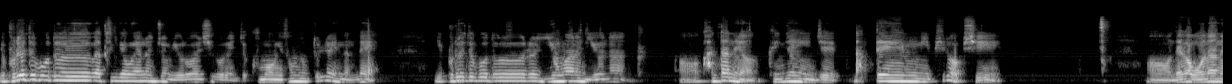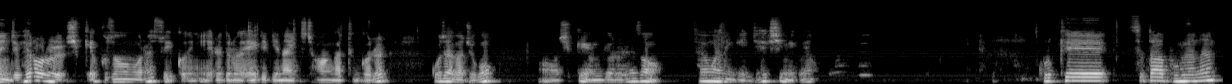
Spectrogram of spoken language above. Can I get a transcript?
이 breadboard 같은 경우에는 좀 이런 식으로 이제 구멍이 송송 뚫려 있는데 이 breadboard를 이용하는 이유는 어, 간단해요. 굉장히 이제 납땜이 필요 없이 어, 내가 원하는 이제 회로를 쉽게 구성을 할 수 있거든요. 예를 들어 LED나 이제 저항 같은 거를 꽂아가지고 어, 쉽게 연결을 해서 사용하는 게 이제 핵심이고요. 그렇게 쓰다 보면은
